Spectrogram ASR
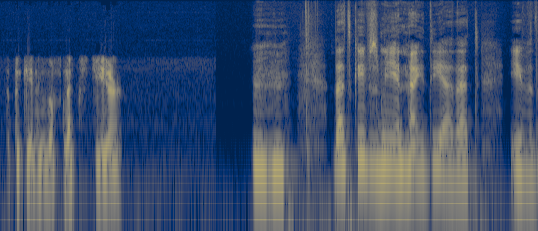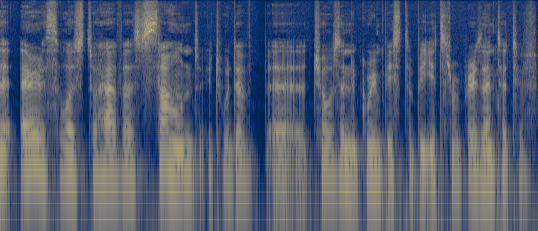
at the beginning of next year. Mm-hmm. That gives me an idea that if the Earth was to have a sound, it would have uh, chosen a Greenpeace to be its representative.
